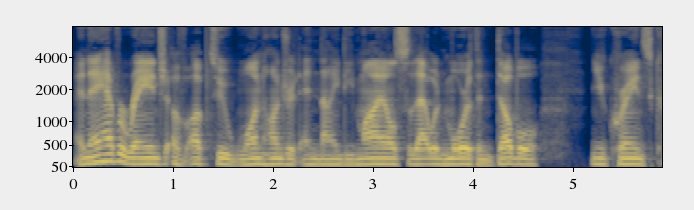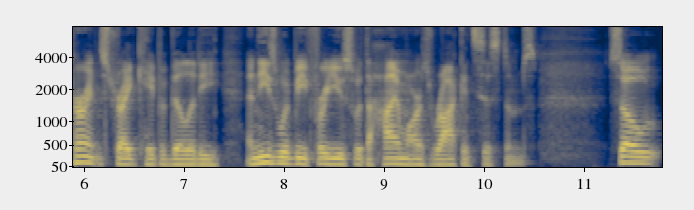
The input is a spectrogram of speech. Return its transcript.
and they have a range of up to 190 miles, so that would more than double Ukraine's current strike capability, and these would be for use with the HIMARS rocket systems. So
